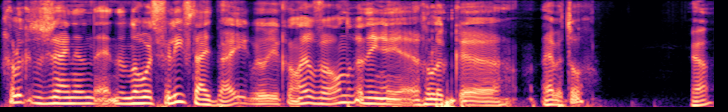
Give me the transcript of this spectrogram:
gelukkig te zijn en, en er hoort verliefdheid bij. Ik bedoel, je kan heel veel andere dingen uh, geluk uh, hebben, toch? Ja,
